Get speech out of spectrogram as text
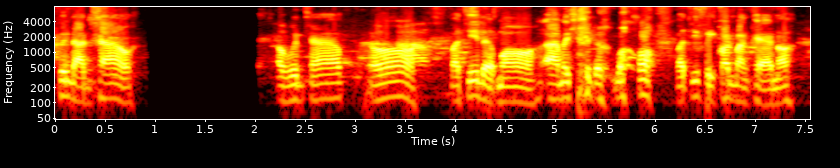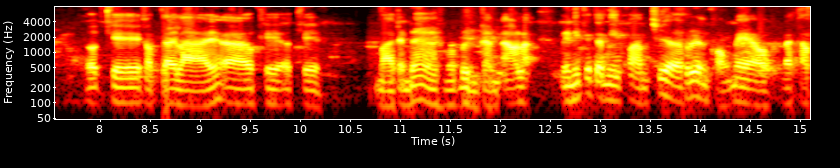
เพิ่งด่านข้าว ขอบคุณครับอ๋อมาที่เดอะมอลล์อ่าไม่ใช่เดอะมอลล์มาที่ซีคอนบางแคเนาะโอเค ขอบใจหลายอ่าโอเคโอเค มากันเด้อมาบึงกันเอาละในนี้ก็จะมีความเชื่อเรื่องของแมวนะครับ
